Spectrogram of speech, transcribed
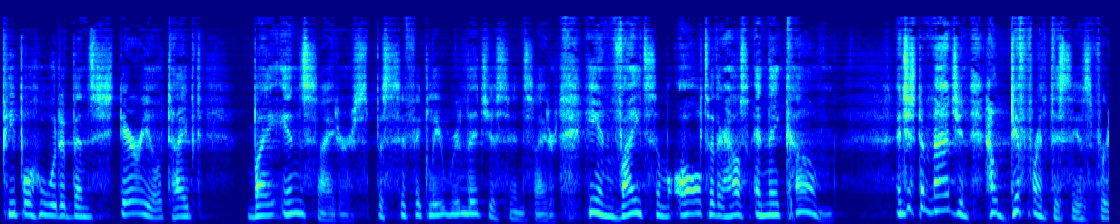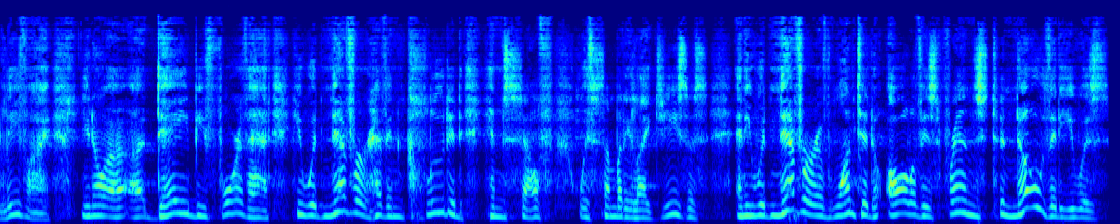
people who would have been stereotyped by insiders, specifically religious insiders. He invites them all to their house and they come. And just imagine how different this is for Levi. You know, a, a, day before that, he would never have included himself with somebody like Jesus, and he would never have wanted all of his friends to know that he was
